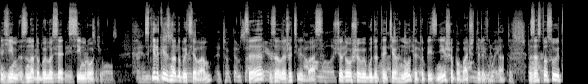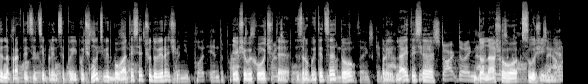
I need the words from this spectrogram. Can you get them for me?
Їм знадобилося сім років. Скільки знадобиться вам? Це залежить від вас. Що довше ви будете тягнути, то пізніше побачите результат. Застосуйте на практиці ці принципи і почнуть відбуватися чудові речі. Якщо ви хочете зробити це, то приєднайтеся до нашого служіння.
